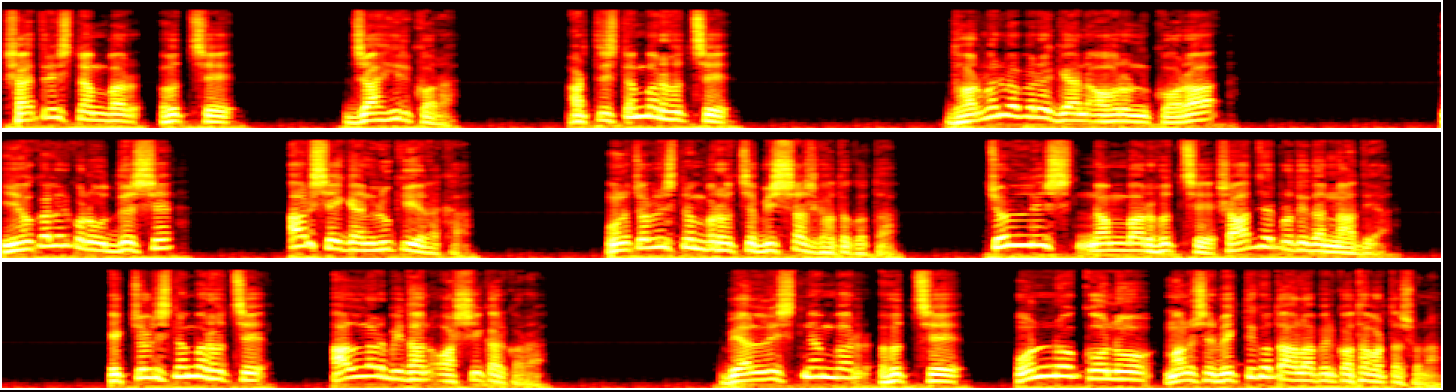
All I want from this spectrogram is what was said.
সাঁত্রিশ নম্বর হচ্ছে জাহির করা। আটত্রিশ নম্বর হচ্ছে ধর্মের ব্যাপারে জ্ঞান আহরণ করা। ইহকালের কোনো উদ্দেশ্যে আর সেই জ্ঞান লুকিয়ে রাখা। উনচল্লিশ নম্বর হচ্ছে বিশ্বাসঘাতকতা। চল্লিশ নম্বর হচ্ছে সাহায্যের প্রতিদান না দেয়া। একচল্লিশ নম্বর হচ্ছে আল্লাহর বিধান অস্বীকার করা। বিয়াল্লিশ নম্বর হচ্ছে অন্য কোনো মানুষের ব্যক্তিগত আলাপের কথাবার্তা শোনা।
